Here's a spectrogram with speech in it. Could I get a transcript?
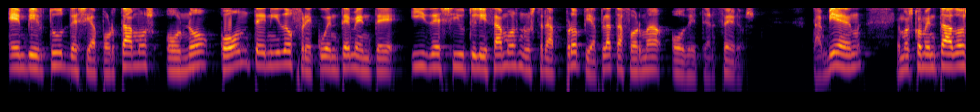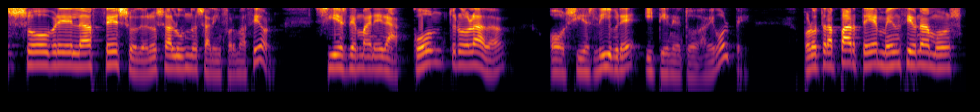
en virtud de si aportamos o no contenido frecuentemente y de si utilizamos nuestra propia plataforma o de terceros. También hemos comentado sobre el acceso de los alumnos a la información, si es de manera controlada o si es libre y tiene toda de golpe. Por otra parte, mencionamos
